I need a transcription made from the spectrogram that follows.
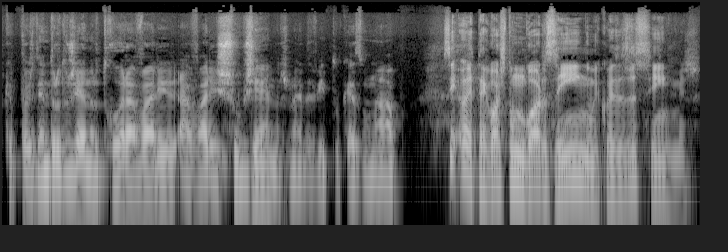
Porque depois dentro do género de terror há vários, há vários subgéneros, não é, David? Tu queres um nabo. Sim, eu até gosto de um gorezinho e coisas assim, mas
